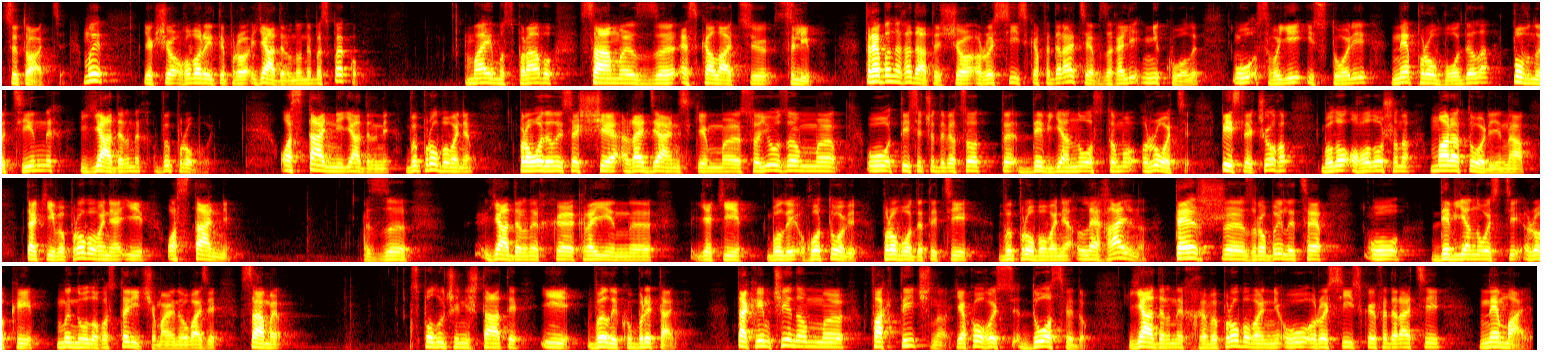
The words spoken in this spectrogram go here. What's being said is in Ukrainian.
ситуація. Ми, якщо говорити про ядерну небезпеку, маємо справу саме з ескалацією слів. Треба нагадати, що Російська Федерація взагалі ніколи у своїй історії не проводила повноцінних ядерних випробувань. Останні ядерні випробування проводилися ще Радянським е, Союзом е, у 1990 році, після чого було оголошено мораторій на такі випробування, і останні з ядерних е, країн, які були готові проводити ці випробування легально, теж зробили це у 90-ті роки минулого століття. Маю на увазі саме Сполучені Штати і Велику Британію. Таким чином, е, фактично, якогось досвіду ядерних випробувань у Російської Федерації немає.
